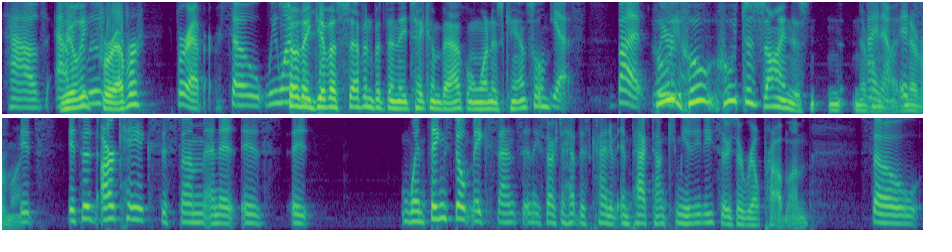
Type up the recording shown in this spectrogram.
have absolute really forever. forever. So we want So to, they give us seven, but then they take them back when one is canceled. yes, but Who who who designed this? N- never I know mind. it's never mind. it's it's an archaic system, and it is it when things don't make sense and they start to have this kind of impact on communities. There's a real problem. So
